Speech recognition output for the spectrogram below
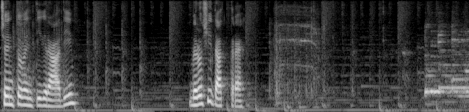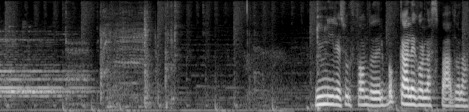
120 gradi. Velocità 3 riunire sul fondo del boccale con la spatola.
